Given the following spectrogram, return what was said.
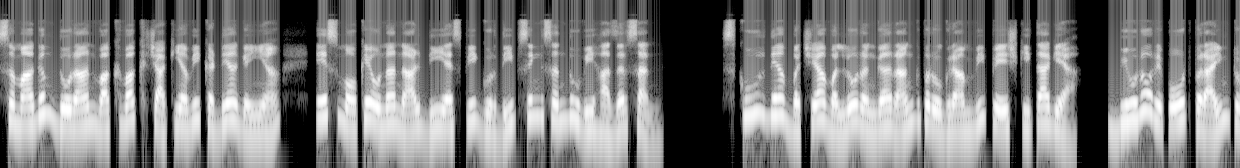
ਸਮਾਗਮ ਦੌਰਾਨ ਵੱਖ-ਵੱਖ ਚਾਕੀਆਂ ਵੀ ਕੱਢੀਆਂ ਗਈਆਂ ਇਸ ਮੌਕੇ ਉਹਨਾਂ ਨਾਲ ਡੀਐਸਪੀ ਗੁਰਦੀਪ ਸਿੰਘ ਸੰਧੂ ਵੀ ਹਾਜ਼ਰ ਸਨ ਸਕੂਲ ਦਿਆਂ ਬੱਚਿਆਂ ਵੱਲੋਂ ਰੰਗਾ ਰੰਗ ਪ੍ਰੋਗਰਾਮ ਵੀ ਪੇਸ਼ ਕੀਤਾ ਗਿਆ ब्यूरो रिपोर्ट प्राइम टू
